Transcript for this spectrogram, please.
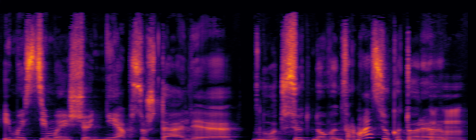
И мы с Тимой еще не обсуждали ну, вот всю эту новую информацию, которая Мгм.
